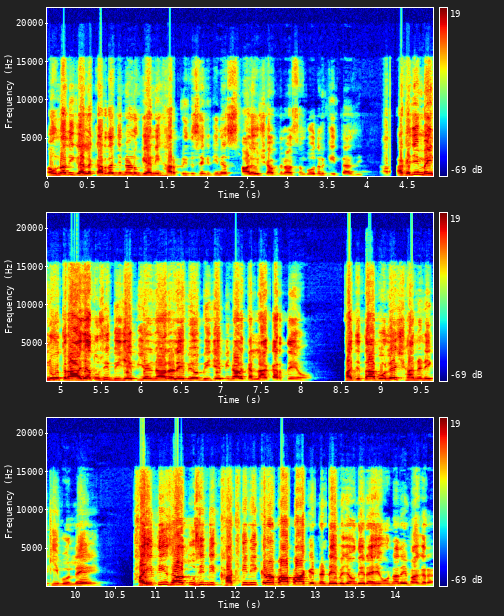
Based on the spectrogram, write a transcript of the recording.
ਮੈਂ ਉਹਨਾਂ ਦੀ ਗੱਲ ਕਰਦਾ ਜਿਨ੍ਹਾਂ ਨੂੰ ਗਿਆਨੀ ਹਰਪ੍ਰੀਤ ਸਿੰਘ ਜੀ ਨੇ ਸਾਲਿਓ ਸ਼ਬਦ ਨਾਲ ਸੰਬੋਧਨ ਕੀਤਾ ਸੀ। ਅਖੇ ਜੀ, ਮੈਨੂੰ ਇਤਰਾਜ਼ ਆ, ਤੁਸੀਂ ਬੀਜੇਪੀ ਨਾਲ ਰਲੇ ਵੀ ਹੋ, ਬੀਜੇਪੀ ਨਾਲ ਗੱਲਾਂ ਕਰਦੇ ਹੋ। ਹਜਤਾ ਬੋਲੇ, ਛਾਨਣੀ ਕੀ ਬੋਲੇ? 28 30 ਸਾਲ ਤੁਸੀਂ ਨੀ- ਖਾਖੀ ਨੀਕਰਾਂ ਪਾ ਪਾ ਕੇ ਡੰਡੇ ਵਜਾਉਂਦੇ ਰਹੇ ਹੋ ਉਹਨਾਂ ਦੇ ਮਗਰ।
